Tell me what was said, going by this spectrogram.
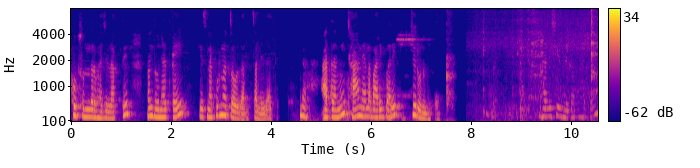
खूप सुंदर भाजी लागते पण धुण्यात काही हेच नाही पूर्ण चव जा चालली जाते. आता मी छान याला बारीक बारीक चिरून घेते. भाजी शिजली का पाहते?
